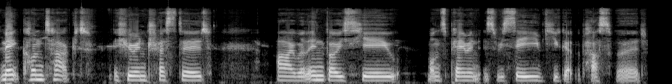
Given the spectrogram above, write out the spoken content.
make contact if you're interested. I will invoice you. Once payment is received, you get the password.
